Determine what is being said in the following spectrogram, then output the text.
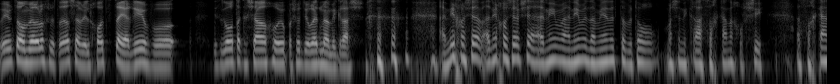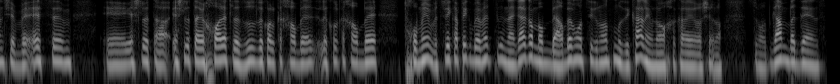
ואם אתה אומר לו שהוא צריך עכשיו ללחוץ את היריב, או לסגור את הקשר האחורי, הוא פשוט יורד מהמגרש. אני חושב, אני חושב שאני אני מדמיין אותו בתור מה שנקרא השחקן החופשי. השחקן שבעצם יש, לו ה, יש לו את היכולת לזוז לכל כך הרבה, לכל כך הרבה תחומים, וצביקה פיק באמת נגע גם בהרבה מאוד סגנונות מוזיקליים לאורך הקריירה שלו. זאת אומרת, גם בדנס,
